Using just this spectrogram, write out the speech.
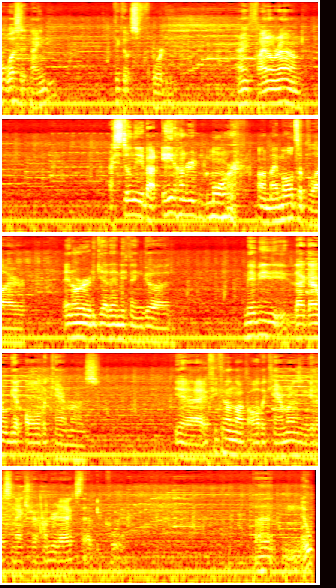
What was it, 90? I think it was 40. Alright, final round. I still need about 800 more on my multiplier in order to get anything good. Maybe that guy will get all the cameras. Yeah, if he can unlock all the cameras and get us an extra 100x, that'd be cool. But, nope.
